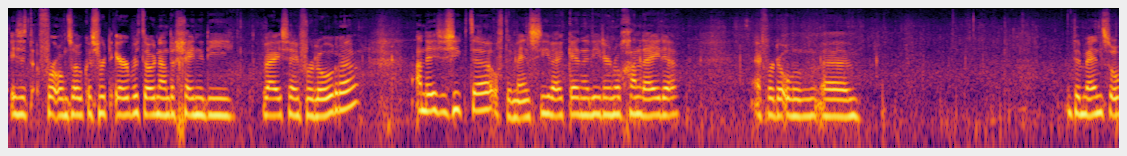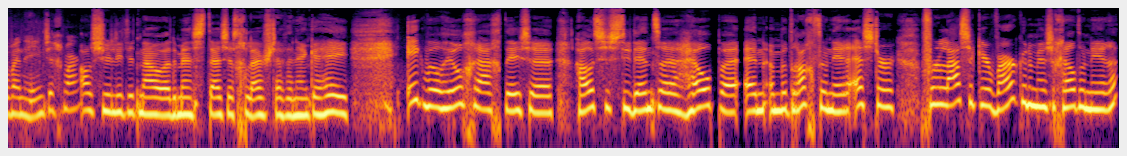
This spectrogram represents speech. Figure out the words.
is het voor ons ook een soort eerbetoon aan degene die wij zijn verloren aan deze ziekte. Of de mensen die wij kennen die er nog gaan lijden. En voor de, on- eh, de mensen om hen heen, zeg maar. Als jullie dit nou, eh, de mensen thuis dit geluisterd hebben en denken... hé, hey, ik wil heel graag deze Houtse studenten helpen en een bedrag doneren. Esther, voor de laatste keer, waar kunnen mensen geld doneren?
